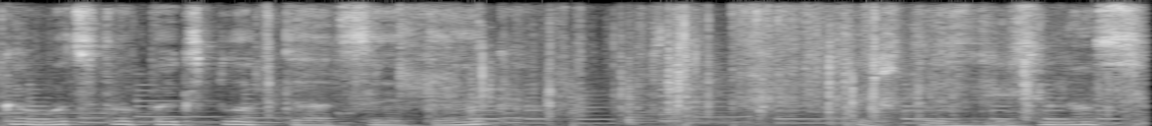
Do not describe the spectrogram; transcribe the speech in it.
Руководство по эксплуатации. Так. И что здесь у нас?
